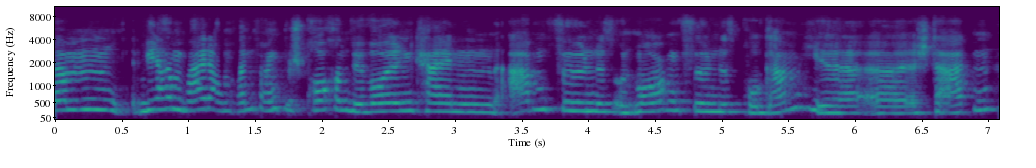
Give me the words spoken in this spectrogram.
Ähm, wir haben beide am Anfang besprochen, wir wollen kein abendfüllendes und morgenfüllendes Programm hier äh, starten.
